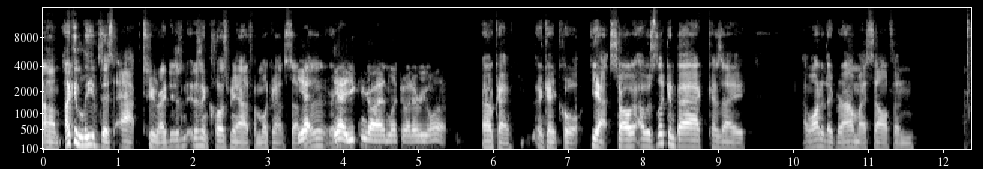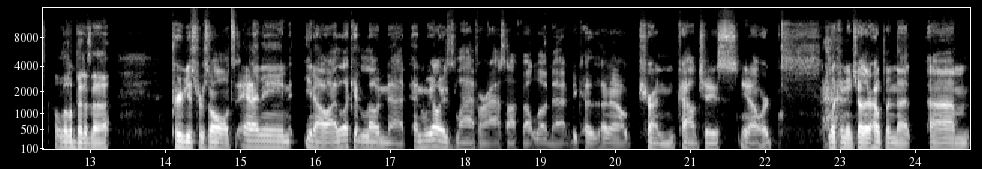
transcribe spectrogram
um, I can leave this app too, right? It doesn't it doesn't close me out if I'm looking at stuff. yeah? Or- yeah. You can go ahead and look at whatever you want. Okay. Okay. Cool. Yeah. So I was looking back because I I wanted to ground myself in a little bit of the previous results, and I mean, you know, I look at low net, and we always laugh our ass off about low net because I know Trent, and Kyle Chase, you know, we're looking at each other hoping that um,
